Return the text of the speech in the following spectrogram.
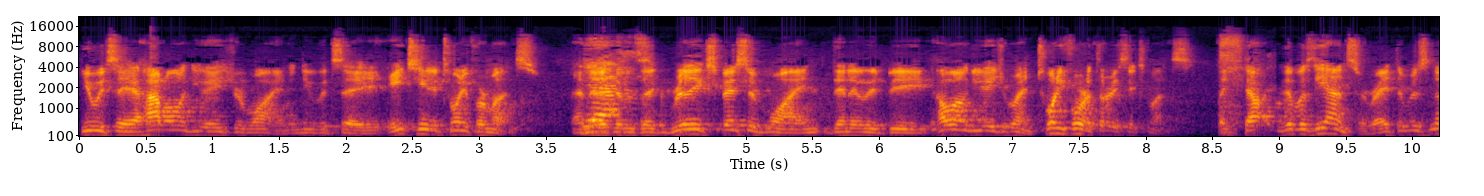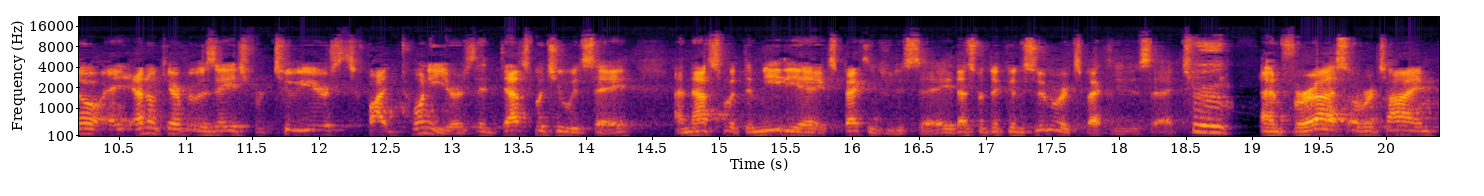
you would say, how long do you age your wine? And you would say 18 to 24 months. And yeah. then if it was a really expensive wine, then it would be, how long do you age your wine? 24 to 36 months. Like that, that was the answer, right? There was no, I, I don't care if it was aged for two years, five, 20 years. That's what you would say. And that's what the media expected you to say. That's what the consumer expected you to say. True. And for us, over time,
